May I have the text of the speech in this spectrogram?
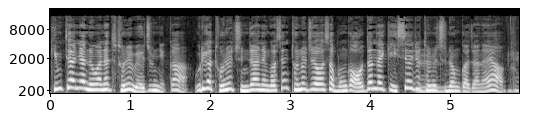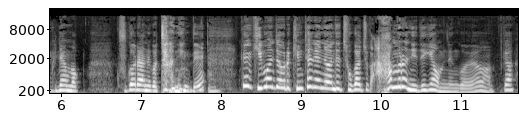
김태년 의원한테 돈을 왜 줍니까? 우리가 돈을 준다는 것은 돈을 줘서 뭔가 얻어낼 게 있어야지 음. 돈을 주는 거잖아요. 네. 그냥 막 국어라는 것도 아닌데. 음. 그 기본적으로 김태년 의원한테 줘가지고 아무런 이득이 없는 거예요. 그러니까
